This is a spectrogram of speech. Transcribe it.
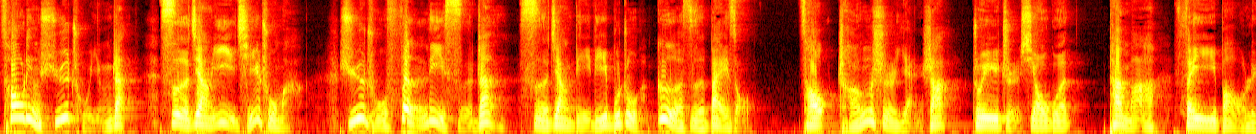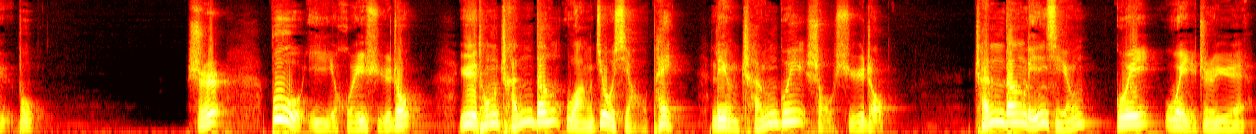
操令许褚迎战，四将一齐出马。许褚奋力死战，四将抵敌不住，各自败走。操乘势掩杀，追至萧关，探马飞报吕布。时布已回徐州，欲同陈登往救小沛。令陈规守徐州，陈登临行，归谓之曰：“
